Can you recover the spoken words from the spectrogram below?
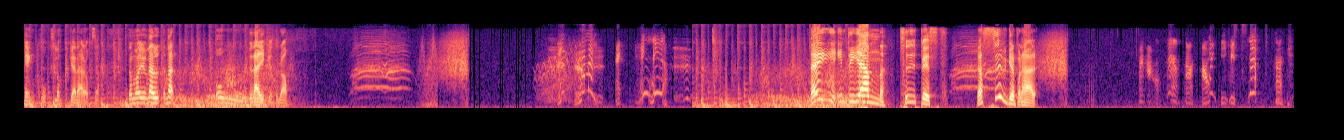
NK-klocka där också. De har ju väl... väl oh, det där gick ju inte bra. Nej, inte igen! Typiskt! Jag suger på det här. Oj, gick visst snett.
